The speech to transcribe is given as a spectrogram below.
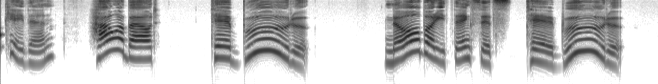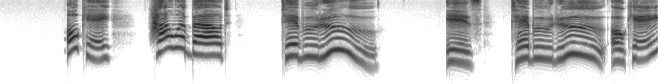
Okay then, how about teburu? Nobody thinks it's teburu. Okay, how about teburu? Is teburu okay?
